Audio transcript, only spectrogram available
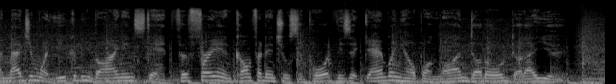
Imagine what you could be buying instead. For free and confidential support, visit gamblinghelponline.org.au.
